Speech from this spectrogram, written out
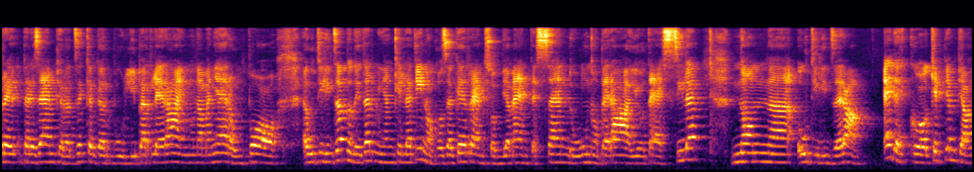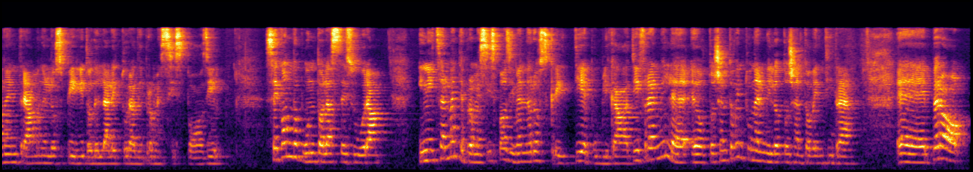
per esempio la Zecca Garbulli parlerà in una maniera un po' eh, utilizzando dei termini anche in latino, cosa che Renzo ovviamente essendo un operaio tessile non eh, utilizzerà. Ed ecco che pian piano entriamo nello spirito della lettura di Promessi Sposi. Secondo punto, la stesura. Inizialmente Promessi Sposi vennero scritti e pubblicati fra il 1821 e il 1823 eh, però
